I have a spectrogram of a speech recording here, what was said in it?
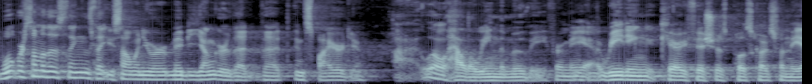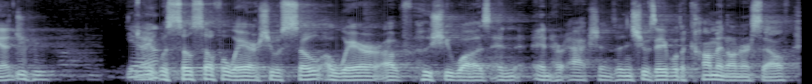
What were some of those things that you saw when you were maybe younger that, that inspired you? Uh, well, Halloween the movie for me. uh, Reading Carrie Fisher's Postcards from the Edge. Yeah. It was so self-aware. She was so aware of who she was and, and her actions, and she was able to comment on herself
